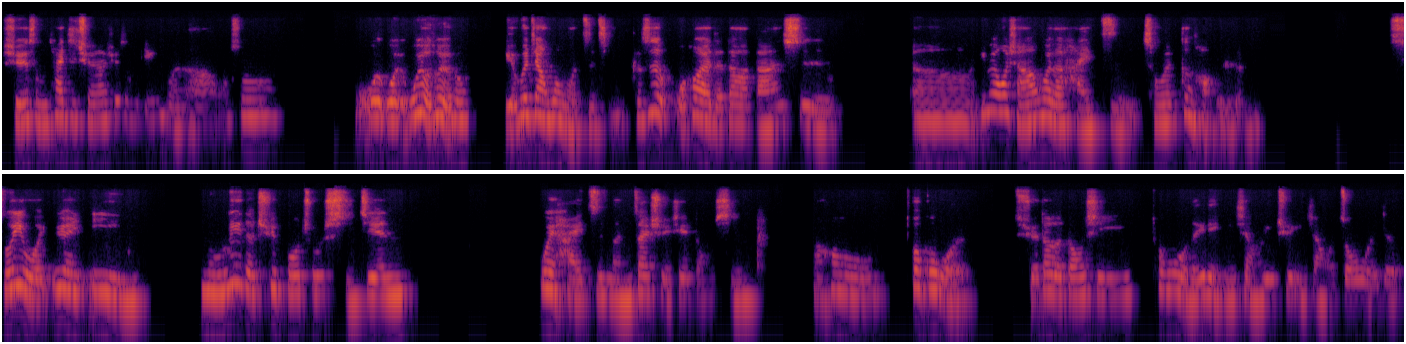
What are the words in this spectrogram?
学什么太极拳啊，学什么英文啊？”我说：“我我我有时候有时候也会这样问我自己。可是我后来得到的答案是，嗯、因为我想要为了孩子成为更好的人，所以我愿意努力的去拨出时间。”为孩子们再学一些东西，然后透过我学到的东西，透过我的一点影响力去影响我周围的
